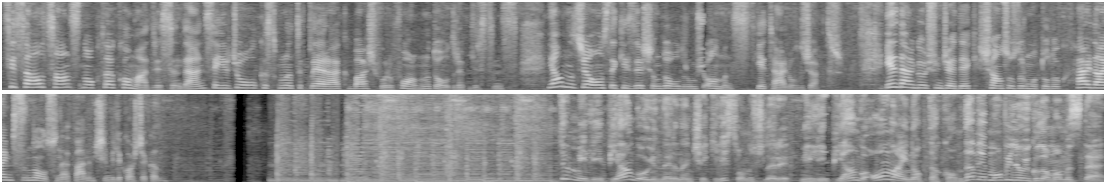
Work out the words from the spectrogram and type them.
sisalsans.com adresinden seyirci ol kısmına tıklayarak başvuru formunu doldurabilirsiniz. Yalnızca 18 yaşını doldurmuş olmanız yeterli olacaktır. Yeniden görüşünceye dek şans, huzur, mutluluk her daim sizinle olsun efendim. Şimdilik hoşçakalın. Tüm Milli Piyango oyunlarının çekiliş sonuçları millipiyangoonline.com'da ve mobil uygulamamızda.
